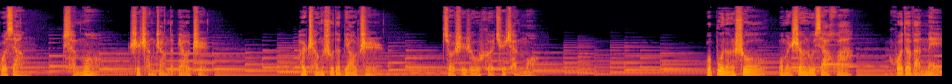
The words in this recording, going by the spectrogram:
我想，沉默是成长的标志，而成熟的标志，就是如何去沉默。我不能说我们生如夏花，活得完美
